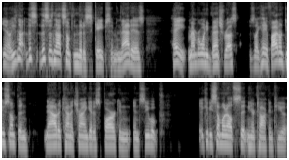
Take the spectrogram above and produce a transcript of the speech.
you know, he's not this. This is not something that escapes him, and that is, hey, remember when he benched Russ? It's like, hey, if I don't do something now to kind of try and get a spark and and see what it could be someone else sitting here talking to you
